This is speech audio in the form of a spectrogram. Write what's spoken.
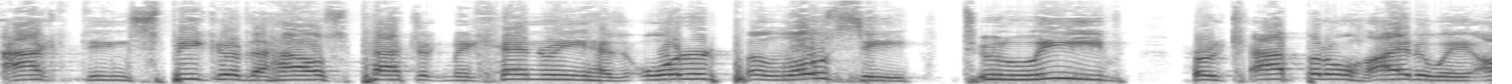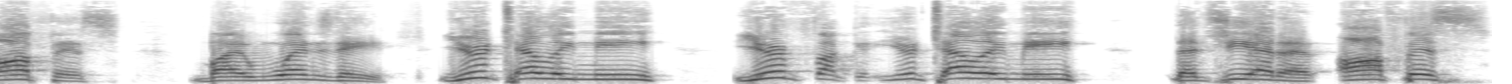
Acting Speaker of the House Patrick McHenry has ordered Pelosi to leave her Capitol hideaway office by Wednesday. You're telling me you're fucking you're telling me that she had an office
